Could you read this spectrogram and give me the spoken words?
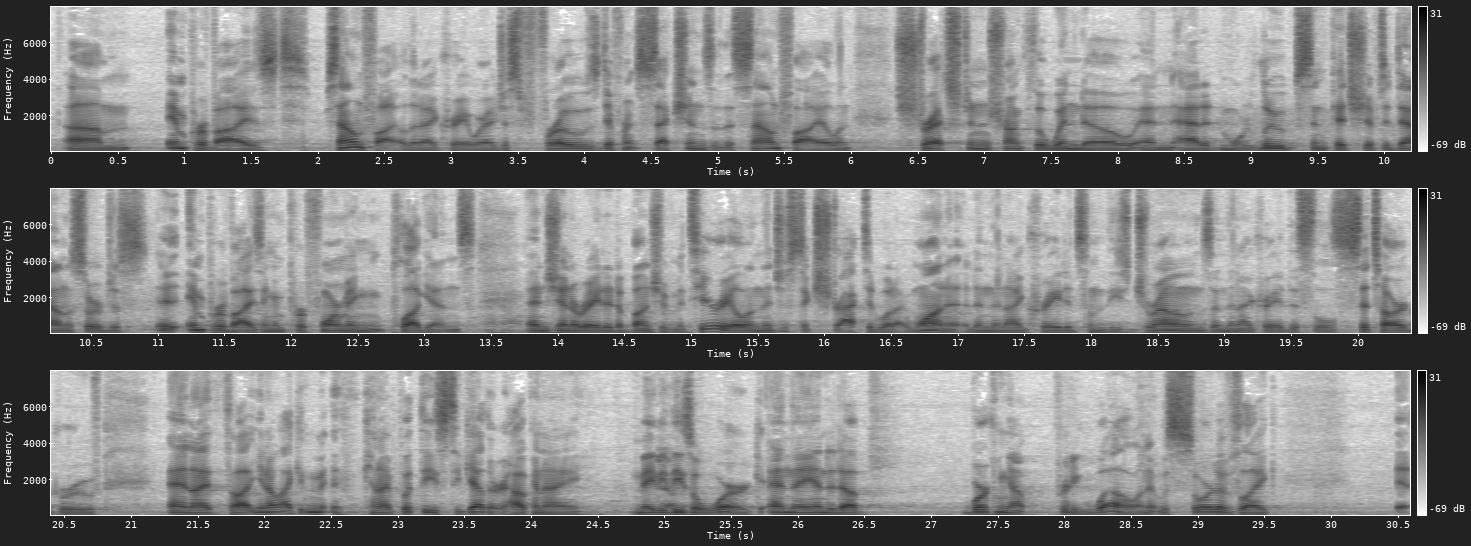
um, improvised sound file that I created, where I just froze different sections of the sound file and stretched and shrunk the window and added more loops and pitch shifted down and sort of just eh, improvising and performing plugins uh-huh. and generated a bunch of material and then just extracted what I wanted. And then I created some of these drones and then I created this little sitar groove. And I thought, you know, I can, eh, can I put these together? How can I, maybe these will work? And they ended up working out pretty well. And it was sort of like,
